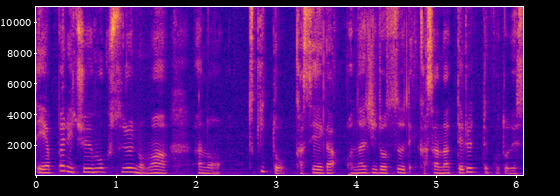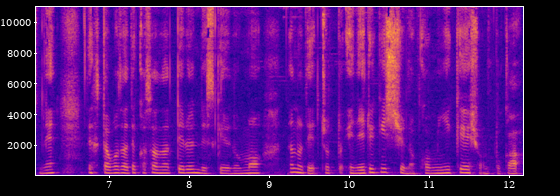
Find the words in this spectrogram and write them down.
でやっぱり注目するのはあの月と火星が同じ度数で重なってるってことですね。で双子座で重なってるんですけれどもなのでちょっとエネルギッシュなコミュニケーションとか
